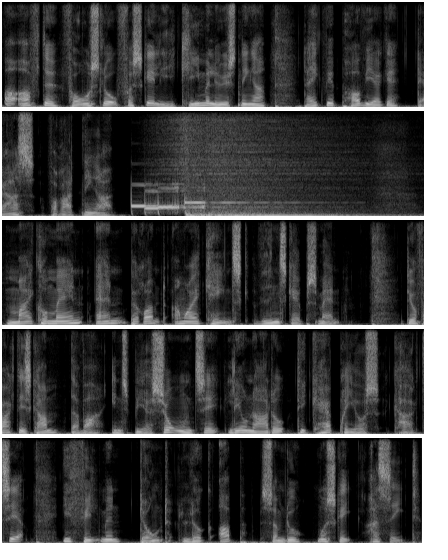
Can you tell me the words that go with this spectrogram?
og ofte foreslå forskellige klimaløsninger, der ikke vil påvirke deres forretninger. Michael Mann er en berømt amerikansk videnskabsmand. Det var faktisk ham, der var inspirationen til Leonardo DiCaprios karakter i filmen Don't Look Up, som du måske har set.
